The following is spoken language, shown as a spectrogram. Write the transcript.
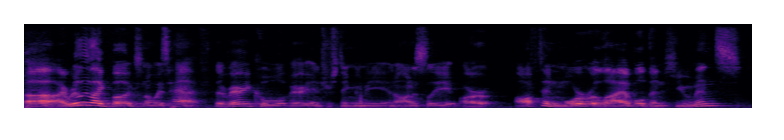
Uh, I really like bugs and always have. They're very cool, very interesting to me, and honestly are often more reliable than humans.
